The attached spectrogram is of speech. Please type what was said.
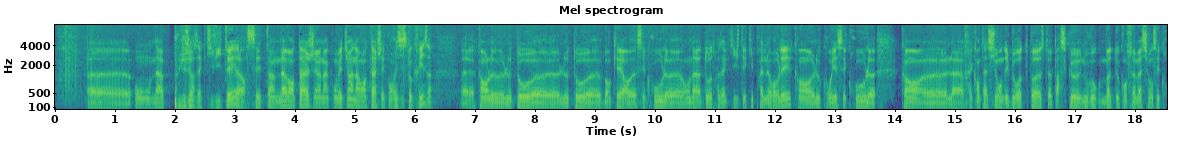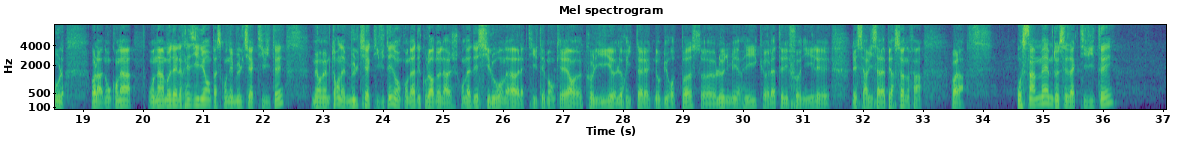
Euh, on a plusieurs activités. Alors c'est un avantage et un inconvénient. Un avantage, c'est qu'on résiste aux crises. Euh, quand le, taux, euh, taux bancaire s'écroule, on a d'autres activités qui prennent le relais. Quand le courrier s'écroule, quand la fréquentation des bureaux de poste, parce que nouveaux modes de consommation s'écroulent. Voilà, donc on a, on a un modèle résilient parce qu'on est multi-activité mais en même temps, on a multi-activités, donc on a des couleurs de nage. On a des silos, on a l'activité bancaire, euh, colis, euh, le retail avec nos bureaux de poste, euh, le numérique, la téléphonie, les, services à la personne. Enfin, voilà. Au sein même de ces activités,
